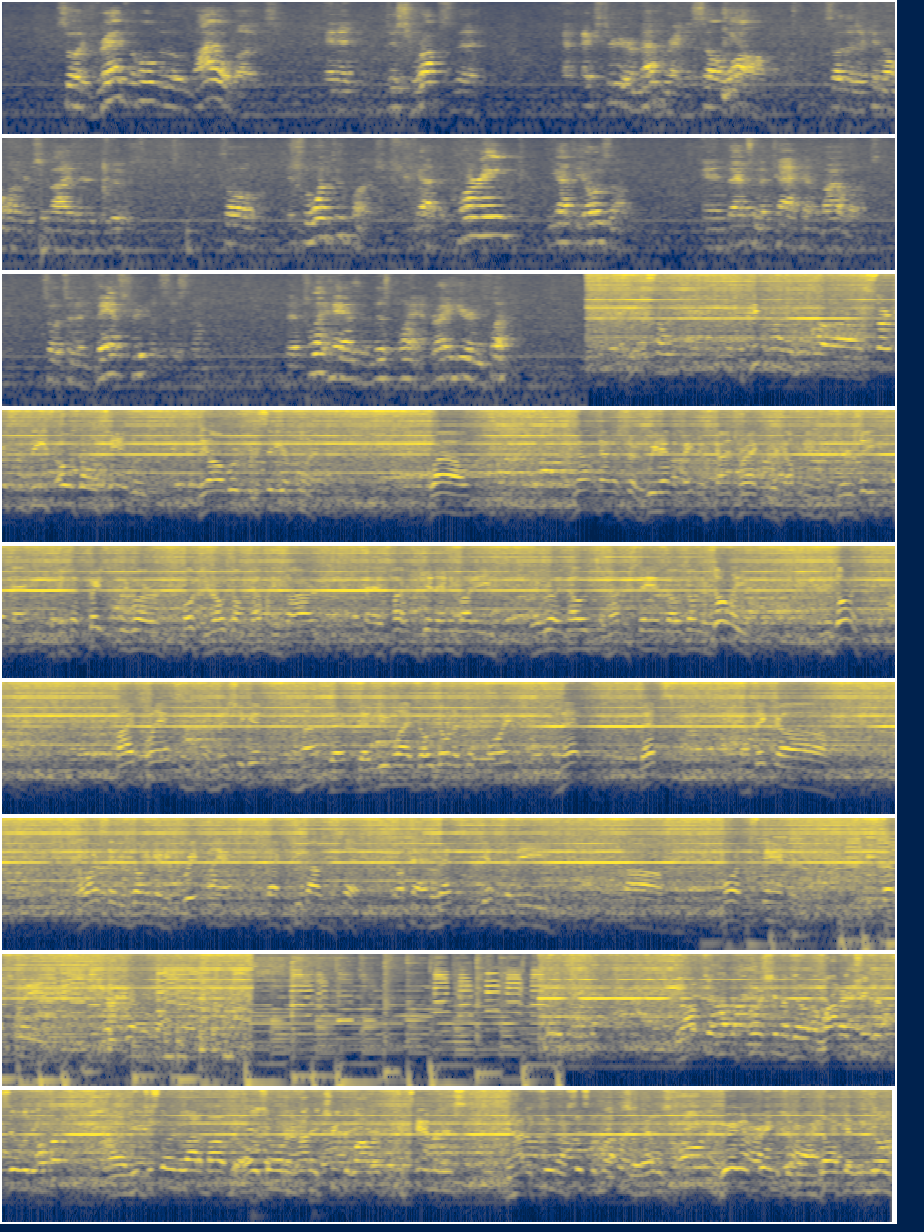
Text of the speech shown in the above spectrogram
So it grabs a hold of those biobugs and it disrupts the exterior membrane, the cell wall, so that it can no longer survive and reproduce. So it's the one-two punch. You got the chlorine, you got the ozone, and that's an attack on biobugs. So it's an advanced treatment system that Flint has in this plant, right here in Flint. So the people who, uh, services these ozone chambers, they all work for the city of Flint. Wow. not, not necessarily. We have a maintenance contract with a company in New Jersey. Okay. Because that's basically where most of your ozone companies are. Okay. It's hard to get anybody that really knows and understands ozone. There's only there's only five plants in, in Michigan uh -huh. that, that utilize ozone at this point, and that that's, I think, uh, I want to say there's only maybe three plants back in 2006. Okay. So that's getting to be um, more the standard, especially with river We're off to another portion of the water treatment facility. Uh, we just learned a lot about the ozone and how they treat the water contaminants and how they clean our system up. So that was very informative. I'm glad that we know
